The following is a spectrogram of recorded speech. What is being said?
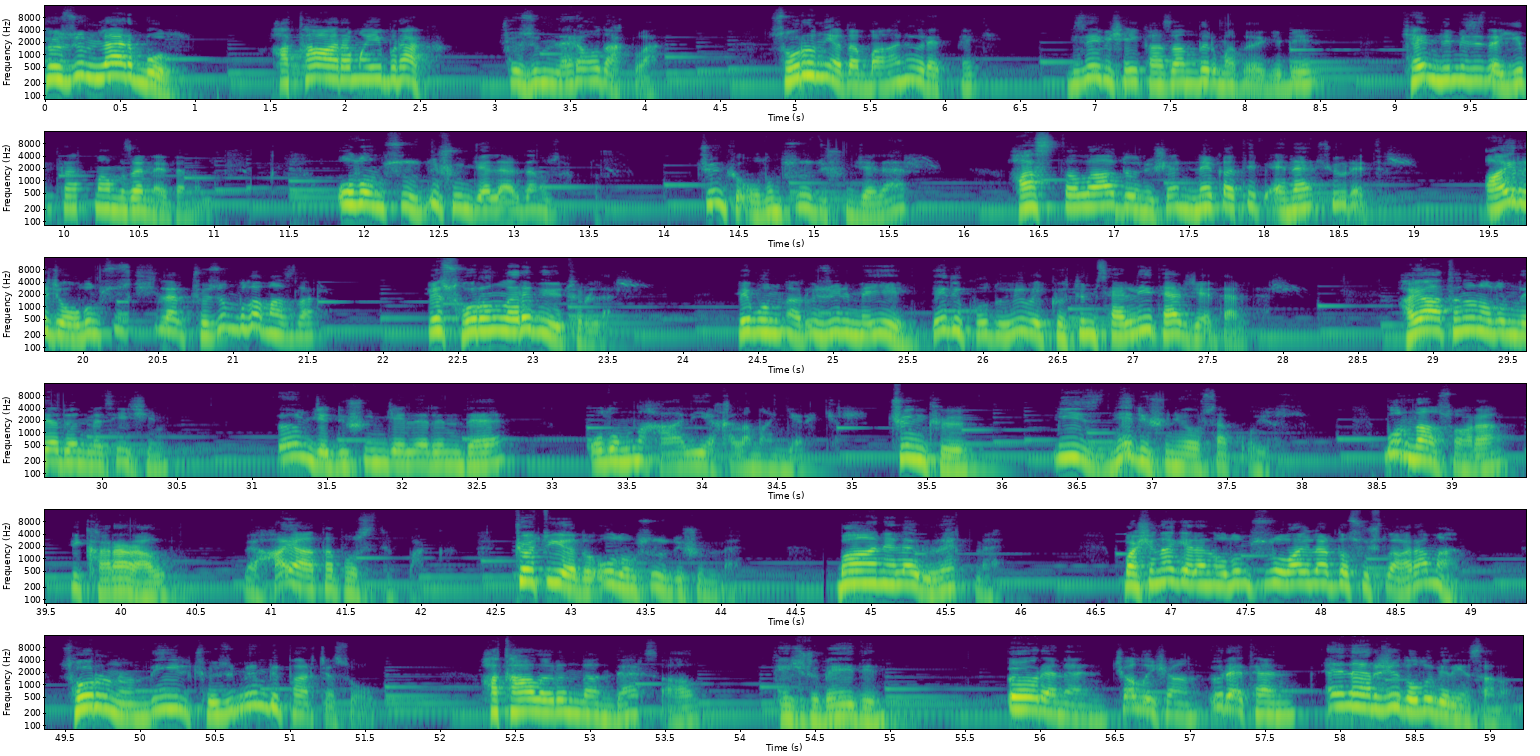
Çözümler bul. Hata aramayı bırak. Çözümlere odaklan. Sorun ya da bahane üretmek bize bir şey kazandırmadığı gibi kendimizi de yıpratmamıza neden olur. Olumsuz düşüncelerden uzak dur. Çünkü olumsuz düşünceler hastalığa dönüşen negatif enerji üretir. Ayrıca olumsuz kişiler çözüm bulamazlar ve sorunları büyütürler. Ve bunlar üzülmeyi, dedikoduyu ve kötümserliği tercih ederler. Hayatının olumluya dönmesi için önce düşüncelerinde olumlu hali yakalaman gerekir. Çünkü biz ne düşünüyorsak oyuz. Bundan sonra bir karar al ve hayata pozitif bak. Kötü ya da olumsuz düşünme. Bahaneler üretme. Başına gelen olumsuz olaylarda suçlu arama. Sorunun değil çözümün bir parçası ol. Hatalarından ders al, tecrübe edin. Öğrenen, çalışan, üreten, enerji dolu bir insan ol.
